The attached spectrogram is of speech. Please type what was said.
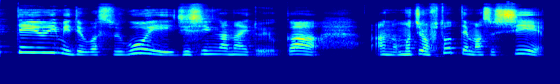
型っていう意味ではすごい自信がないというか、あの、もちろん太ってますし、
